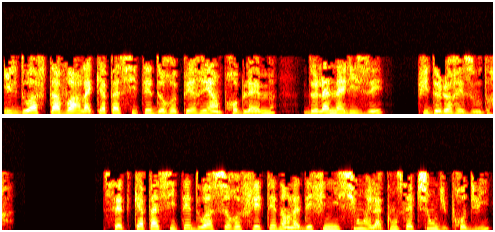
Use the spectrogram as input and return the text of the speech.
Ils doivent avoir la capacité de repérer un problème, de l'analyser, puis de le résoudre. Cette capacité doit se refléter dans la définition et la conception du produit,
